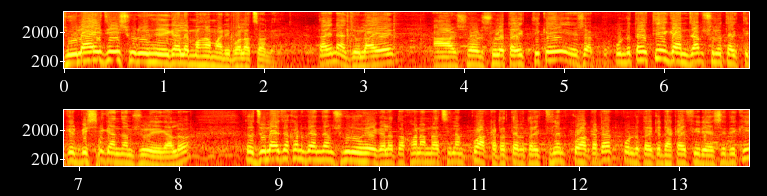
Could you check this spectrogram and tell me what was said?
জুলাই যে শুরু হয়ে গেল মহামারী বলা চলে। তাই না? জুলাইয়ের আর ষোলো তারিখ থেকে পনেরো তারিখ থেকে গাঞ্জাম ষোলো তারিখ থেকে বেশি গাঞ্জাম শুরু হয়ে গেল। তো জুলাই যখন গাঞ্জাম শুরু হয়ে গেল, তখন আমরা ছিলাম কুয়াকাটা, তেরো তারিখ ছিলাম কুয়াকাটা, পনেরো তারিখে ঢাকায় ফিরে এসে দেখি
